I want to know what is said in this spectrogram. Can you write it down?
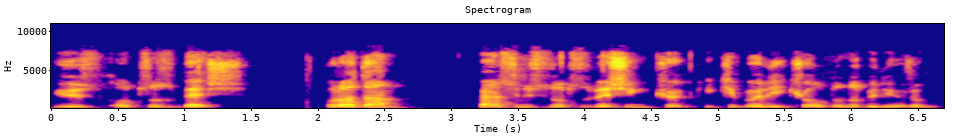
135. Buradan ben sinüs 135'in kök 2 bölü 2 olduğunu biliyorum.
